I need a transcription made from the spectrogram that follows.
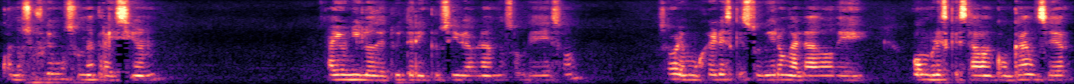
cuando sufrimos una traición, hay un hilo de Twitter inclusive hablando sobre eso, sobre mujeres que estuvieron al lado de hombres que estaban con cáncer,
